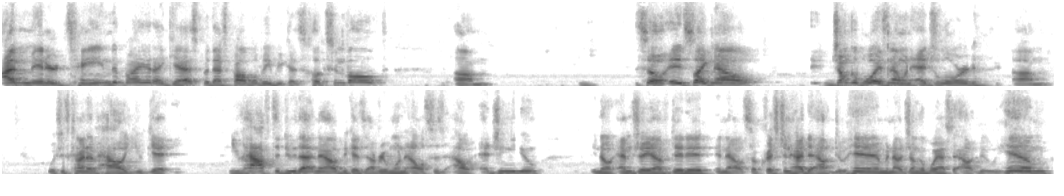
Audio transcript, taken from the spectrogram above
I'm entertained by it, I guess, but that's probably because Hook's involved. Um, so it's like now Jungle Boy is now an edge lord, um, which is kind of how you get. You have to do that now because everyone else is out edging you. You know, MJF did it, and now so Christian had to outdo him, and now Jungle Boy has to outdo him.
